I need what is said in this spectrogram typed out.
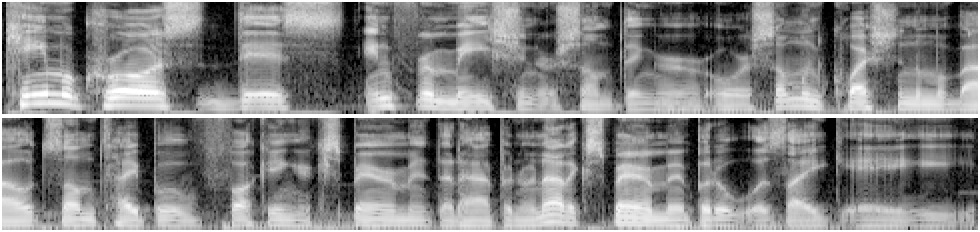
came across this information or something, or, or someone questioned him about some type of fucking experiment that happened, or not experiment, but it was like a.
